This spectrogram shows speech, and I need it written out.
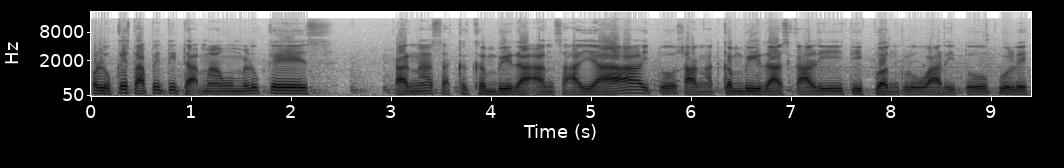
pelukis tapi tidak mau melukis. Karena kegembiraan saya itu sangat gembira sekali. Di Bon keluar itu boleh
